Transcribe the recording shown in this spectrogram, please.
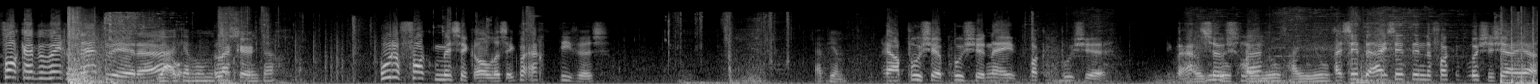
fuck, hij beweegt net weer, hè? Ja, ik heb hem Lekker. 126. Hoe de fuck mis ik alles? Ik ben echt tyfus. Heb je hem? Ja, pushen, pushen. Nee, fucking pushen. Ik ben Hij echt zo hij slecht. hield, hij hield. Hij zit, hij zit in de fucking bushes, ja, ja.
